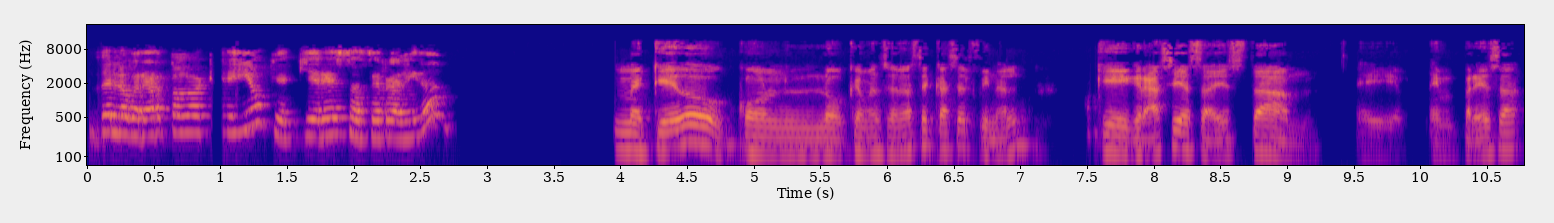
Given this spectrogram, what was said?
de lograr todo aquello que quieres hacer realidad. Me quedo con lo que mencionaste casi al final, que gracias a esta eh, empresa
